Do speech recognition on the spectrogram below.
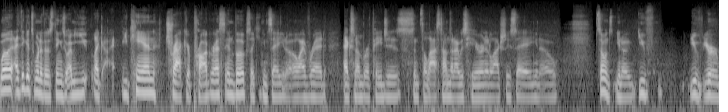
Well, I think it's one of those things where I mean, you like you can track your progress in books. Like you can say, you know, oh, I've read X number of pages since the last time that I was here, and it'll actually say, you know, so you know, you've you've you're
